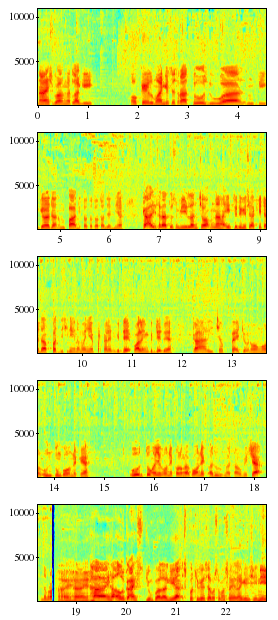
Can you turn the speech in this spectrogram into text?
Nice banget lagi. Oke lumayan guys ya. 100 2 3 dan 4 di total-total jadinya kali 109 cok. Nah itu deh guys ya. Kita dapat di sini yang namanya perkalian gede paling gede tuh ya. Kali cepet cok nongol. Untung connect ya Untung aja connect, kalau nggak connect, aduh nggak tahu guys ya. 600. Hai hai hai, halo guys, jumpa lagi ya seperti biasa bersama saya lagi di sini.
